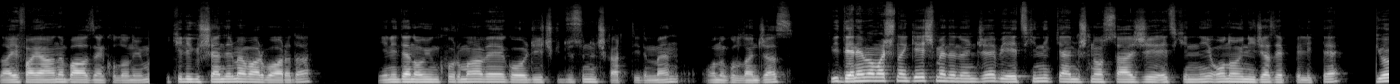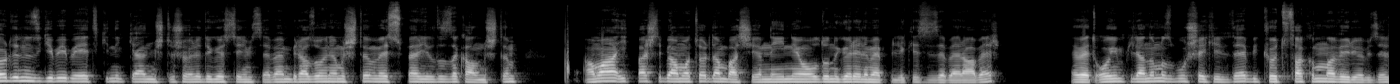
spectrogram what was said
Zayıf ayağını bazen kullanıyorum. İkili güçlendirme var bu arada. Yeniden oyun kurma ve golcü içgüdüsünü çıkarttıydım ben. Onu kullanacağız. Bir deneme maçına geçmeden önce bir etkinlik gelmiş nostalji etkinliği. Onu oynayacağız hep birlikte. Gördüğünüz gibi bir etkinlik gelmişti. Şöyle de göstereyim size. Ben biraz oynamıştım ve Süper Yıldız'da kalmıştım. Ama ilk başta bir amatörden başlayalım. Neyin ne olduğunu görelim hep birlikte size beraber. Evet oyun planımız bu şekilde. Bir kötü takımla veriyor bize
